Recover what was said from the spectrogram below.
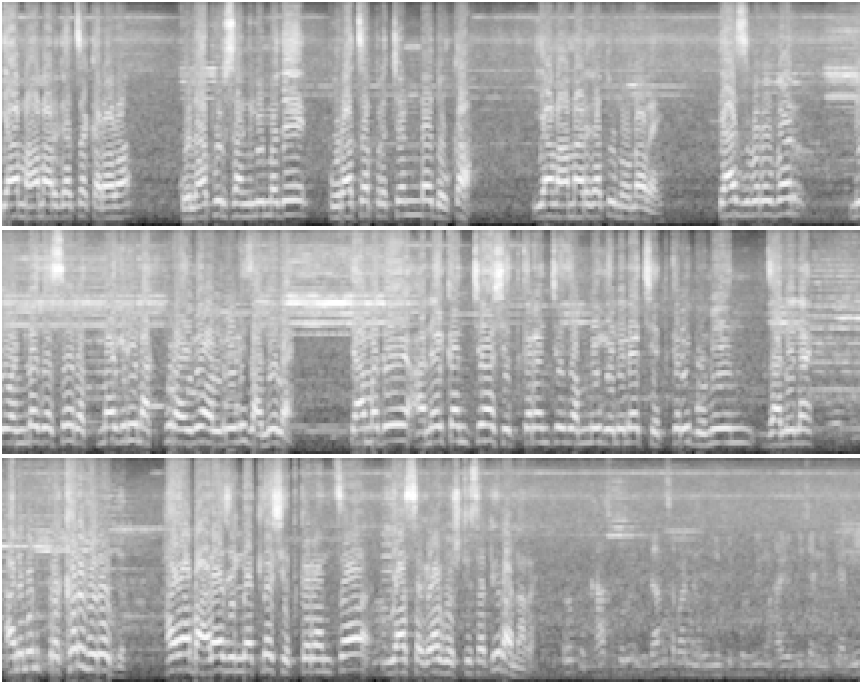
या महामार्गाचा करावा. कोल्हापूर सांगलीमध्ये पुराचा प्रचंड धोका या महामार्गातून होणार आहे. त्याचबरोबर मी म्हणलं जसं रत्नागिरी नागपूर हायवे ऑलरेडी झालेला आहे. त्यामध्ये अनेकांच्या शेतकऱ्यांच्या जमिनी गेलेल्या आहेत शेतकरी भूमिहीन झालेला आहे. आणि म्हणून प्रखर विरोध हा या बारा जिल्ह्यातल्या शेतकऱ्यांचा या सगळ्या गोष्टीसाठी राहणार आहे. परंतु खास करून विधानसभा निवडणुकीपूर्वी महायुतीच्या नेत्यांनी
